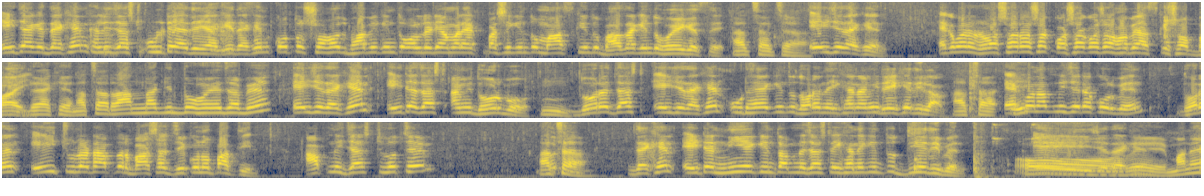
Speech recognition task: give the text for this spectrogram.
এই যে আগে দেখেন খালি জাস্ট উল্টে দেই আগে। দেখেন কত সহজ ভাবে কিন্তু অলরেডি আমার এক পাশে কিন্তু মাছ কিন্তু ভাজা কিন্তু হয়ে গেছে। আচ্ছা আচ্ছা। এই যে দেখেন একেবারে রসা রসা কষা কষা হবে আজকে সব ভাই। দেখেন আচ্ছা রান্না কিন্তু হয়ে যাবে। এই যে দেখেন এইটা জাস্ট আমি ধরবো। ধরে জাস্ট এই যে দেখেন উঠে কিন্তু ধরেন এইখানে আমি রেখে দিলাম। আচ্ছা, এখন আপনি যেটা করবেন ধরেন এই চুলাটা আপনার বাসার যে কোনো পাতিল আপনি জাস্ট হচ্ছে আচ্ছা। দেখেন এইটা নিয়ে কিন্তু আপনি জাস্ট এখানে কিন্তু দিয়ে দিবেন। এই যে দেখেন। মানে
